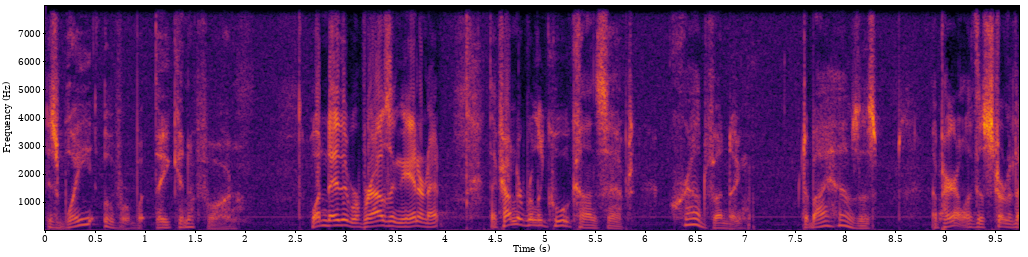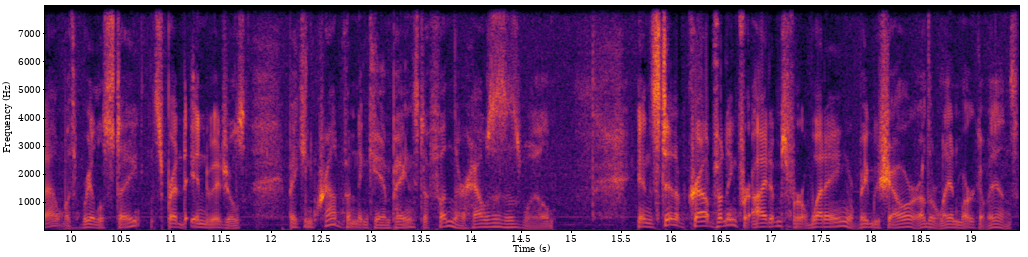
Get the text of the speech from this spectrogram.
is way over what they can afford. One day they were browsing the internet. They found a really cool concept crowdfunding to buy houses. Apparently, this started out with real estate and spread to individuals making crowdfunding campaigns to fund their houses as well. Instead of crowdfunding for items for a wedding or baby shower or other landmark events,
